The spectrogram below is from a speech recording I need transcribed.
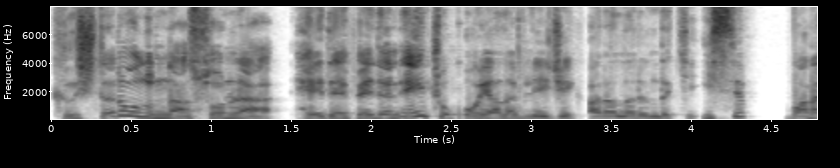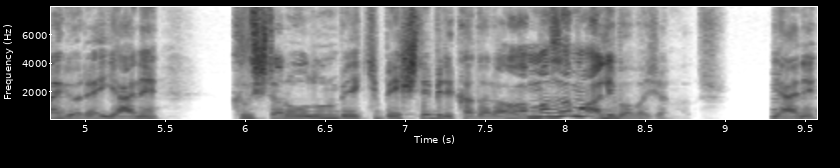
Kılıçdaroğlu'ndan sonra HDP'den en çok oy alabilecek aralarındaki isim bana göre yani Kılıçdaroğlu'nun belki beşte biri kadar alamaz ama Ali Babacan alır. Yani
